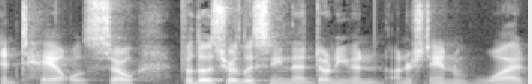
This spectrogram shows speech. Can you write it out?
entails. So, for those who are listening that don't even understand what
